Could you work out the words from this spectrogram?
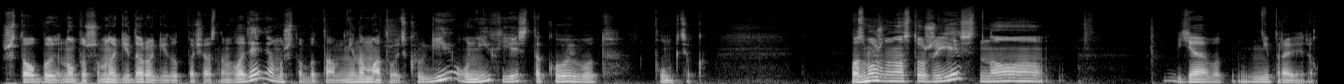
чтобы, ну, потому что многие дороги идут по частным владениям, и чтобы там не наматывать круги, у них есть такой вот пунктик. Возможно, у нас тоже есть, но я вот не проверил.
